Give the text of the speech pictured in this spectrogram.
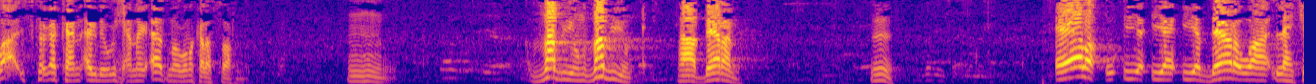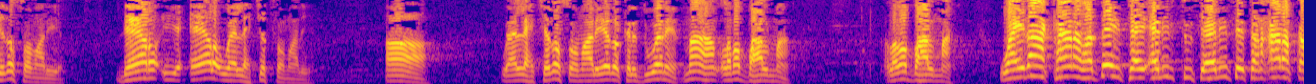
waa iskaga kaan agdhi wixii anaga aad noogama kala soorno dhabyun dhabyun ha deeran. Eelo iyo iyo iyo deero waa lahjado soomaaliyeed deero iyo eelo waa lahjad soomaaliyeed waa lahjado soomaaliyeed oo kala duwane ma aha laba bahal ma laba bahal ma waidaa kaanad hadday tahay aliftu haalitatan xarafka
